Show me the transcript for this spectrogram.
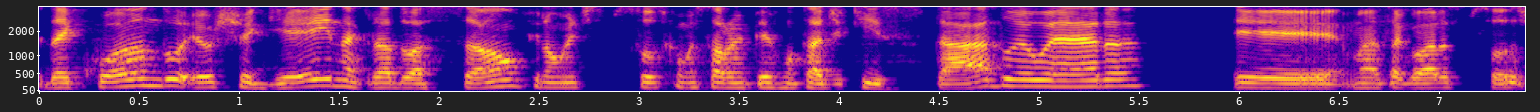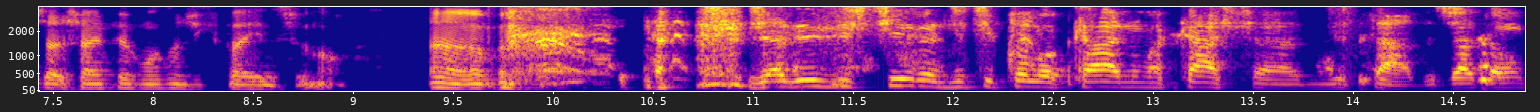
E daí, quando eu cheguei na graduação, finalmente as pessoas começaram a me perguntar de que estado eu era, e, mas agora as pessoas já, já me perguntam de que país de novo. Um... já desistiram de te colocar numa caixa de estado, já estão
